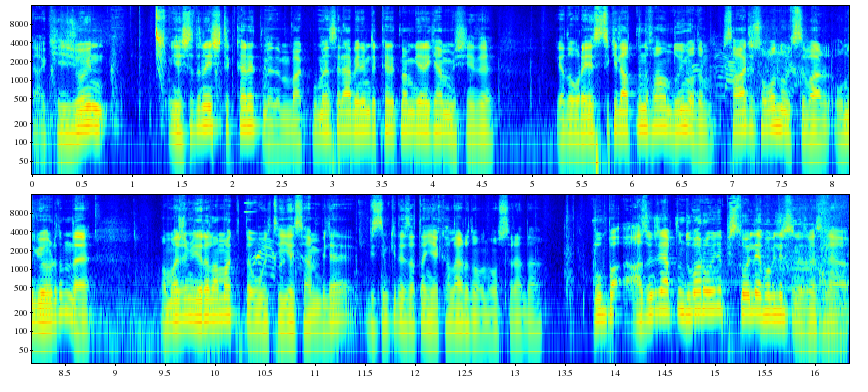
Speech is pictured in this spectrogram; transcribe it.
Ya Killjoy'un yaşadığına hiç dikkat etmedim. Bak bu mesela benim dikkat etmem gereken bir şeydi. Ya da oraya skill attığını falan duymadım. Sadece Sovan ultisi var onu gördüm de. Amacım yaralamak da ulti yesem bile. Bizimki de zaten yakalardı onu o sırada. Bu az önce yaptığım duvar oyunu pistolle yapabilirsiniz mesela.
